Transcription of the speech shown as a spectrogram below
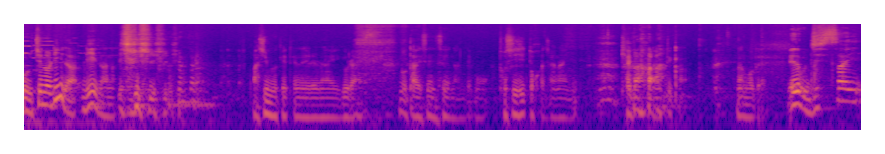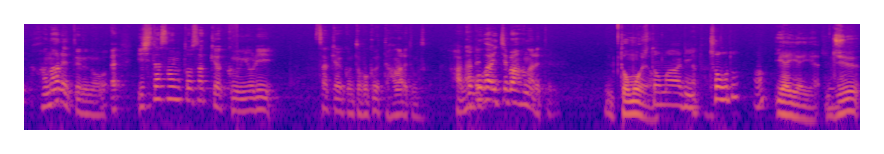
もううちのリーダーリーダーなんです足向けて寝れないぐらいの大先生なんでもう年とかじゃないキャリアっていうかなので。えでも実際離れてるのえ石田さんとさきや君よりさきや君と僕って離れてますか？離れここが一番離れてる。と思う一よ回りちょうど？んいやいやいや10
